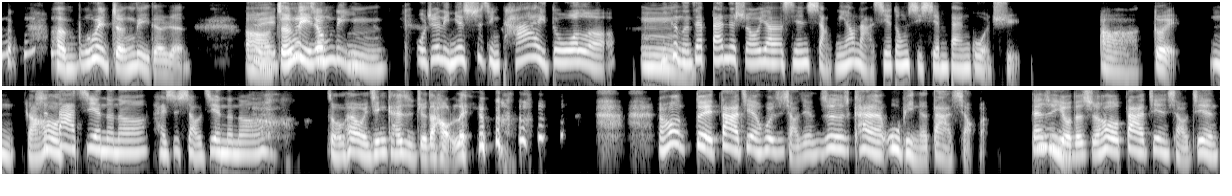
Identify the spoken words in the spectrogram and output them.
很不会整理的人。啊、呃，整理整理，嗯，我觉得里面事情太多了。嗯，你可能在搬的时候要先想，你要哪些东西先搬过去。啊，对。嗯，然后是大件的呢，还是小件的呢？怎么办？我已经开始觉得好累。然后对大件或者是小件，就是看物品的大小嘛。但是有的时候大件、小件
